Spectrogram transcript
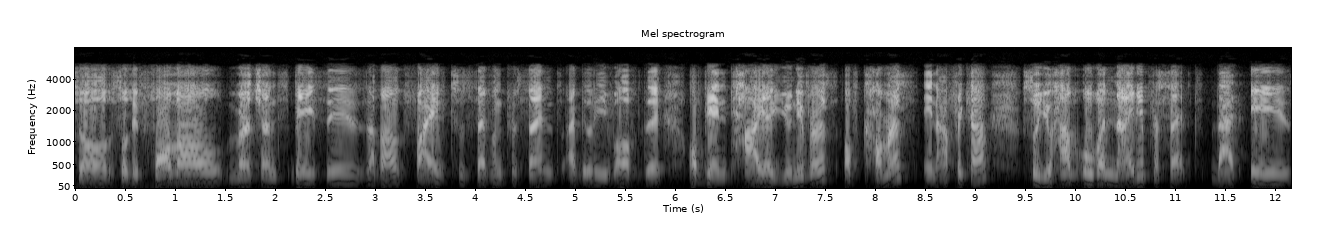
so, so the formal merchant space is about five to seven percent, I believe, of the of the entire universe of commerce in Africa. So you have over ninety percent that is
